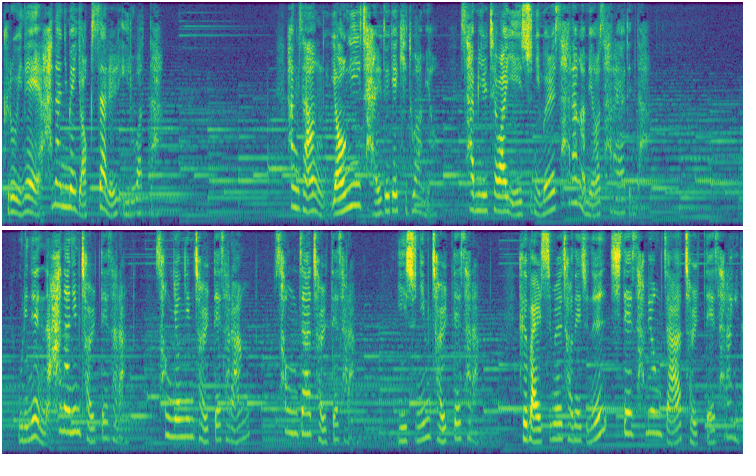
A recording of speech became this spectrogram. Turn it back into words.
그로 인해 하나님의 역사를 이루었다. 항상 영이 잘 되게 기도하며 삼위일체와 예수님을 사랑하며 살아야 된다. 우리는 하나님 절대 사랑, 성령님 절대 사랑, 성자 절대 사랑, 예수님 절대 사랑, 그 말씀을 전해주는 시대 사명자 절대 사랑이다.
